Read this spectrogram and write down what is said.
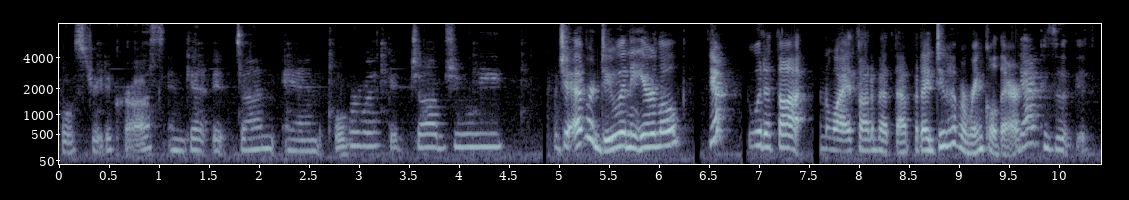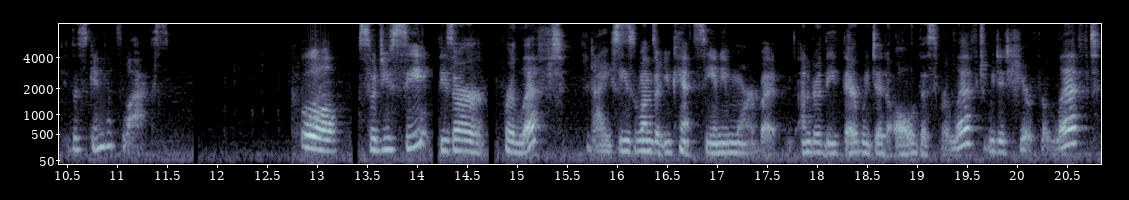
go straight across and get it done and over with. Good job, Julie. Would you ever do an earlobe? Yeah. Who would have thought? I don't know why I thought about that, but I do have a wrinkle there. Yeah, because the skin gets lax. Cool. So do you see? These are for lift. Nice. These ones that you can't see anymore, but underneath there, we did all of this for lift. We did here for lift.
